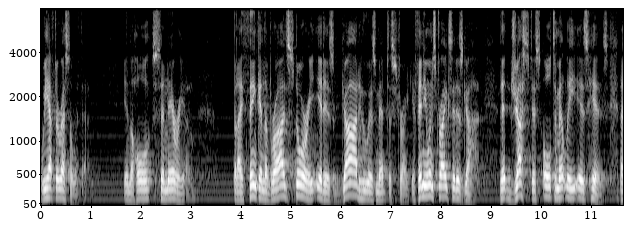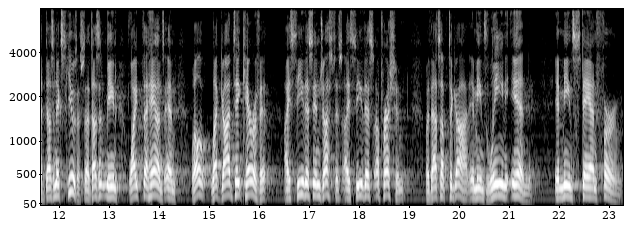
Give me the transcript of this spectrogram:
We have to wrestle with that in the whole scenario. But I think in the broad story, it is God who is meant to strike. If anyone strikes, it is God. That justice ultimately is His. That doesn't excuse us. That doesn't mean wipe the hands and, well, let God take care of it. I see this injustice. I see this oppression. But that's up to God. It means lean in, it means stand firm,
